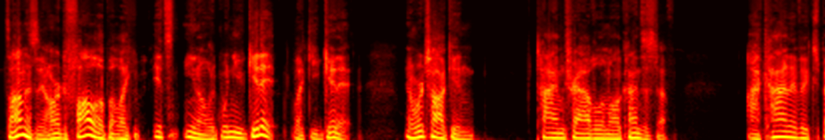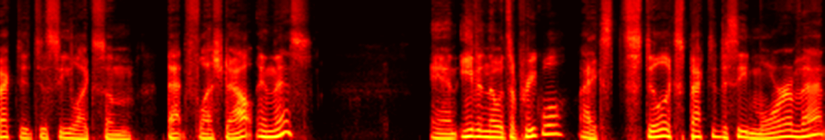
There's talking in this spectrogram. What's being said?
it's honestly hard to follow, but like it's you know like when you get it, like you get it, and we're talking time travel and all kinds of stuff. I kind of expected to see like some that fleshed out in this. And even though it's a prequel, I ex- still expected to see more of that.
